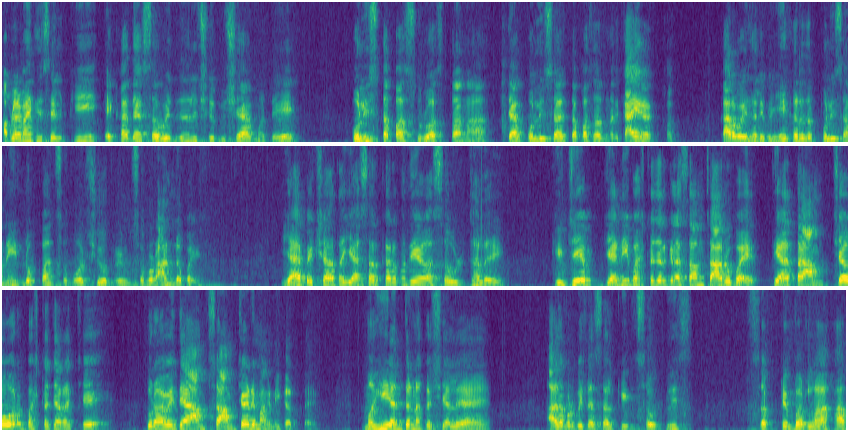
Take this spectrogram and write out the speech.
आपल्याला माहिती असेल की एखाद्या संवेदनशील विषयामध्ये पोलीस तपास सुरू असताना त्या पोलिसा तपासामध्ये काय कारवाई झाली पाहिजे? हे खरं तर पोलिसांनी लोकांसमोर शिवप्रेमींसमोर आणलं पाहिजे. यापेक्षा आता या सरकारमध्ये असं उलट आहे की जे ज्यांनी भ्रष्टाचार केला असा आमचा आरोप आहे ते आता आमच्यावर भ्रष्टाचाराचे पुरावे द्या आमचं आमच्याकडे मागणी करतायत. मग ही यंत्रणा कशी आली आहे? आज आपण बघितलं असाल की सव्वीस सप्टेंबरला हा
